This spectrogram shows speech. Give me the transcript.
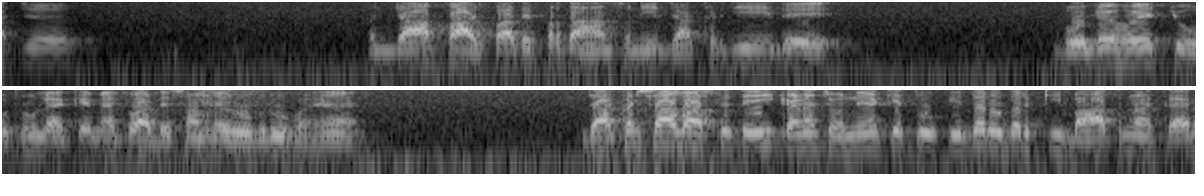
ਅੱਜ ਪੰਜਾਬ ਭਾਜਪਾ ਦੇ ਪ੍ਰਧਾਨ ਸੁਨੀਲ ਜਾਖੜ ਜੀ ਦੇ ਬੋਲੇ ਹੋਏ ਝੂਠ ਨੂੰ ਲੈ ਕੇ ਮੈਂ ਤੁਹਾਡੇ ਸਾਹਮਣੇ ਰੂਬਰੂ ਹੋਇਆ ਹਾਂ। ਜਾਖੜ ਸਾਹਿਬ ਵਾਸਤੇ ਤੇ ਇਹੀ ਕਹਿਣਾ ਚਾਹੁੰਦੇ ਆ ਕਿ ਤੂੰ ਇਧਰ ਉਧਰ ਕੀ ਬਾਤ ਨਾ ਕਰ,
